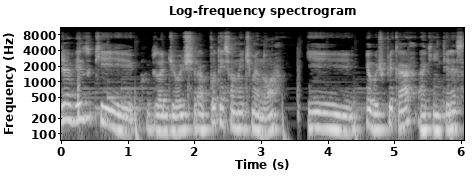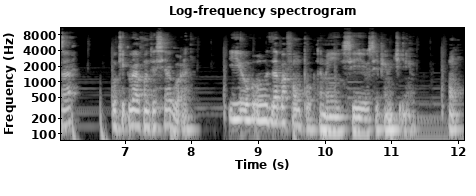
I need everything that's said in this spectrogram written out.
Já aviso que o episódio de hoje será potencialmente menor e eu vou explicar a quem interessar o que, que vai acontecer agora. E eu vou desabafar um pouco também, se vocês permitirem. Bom,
